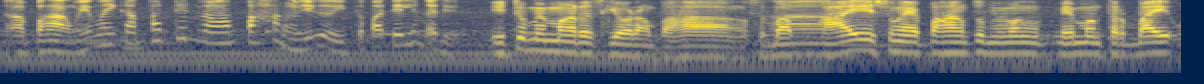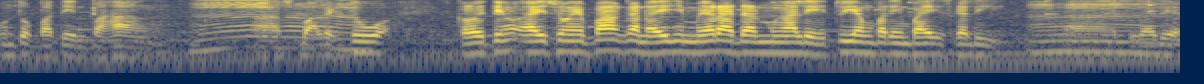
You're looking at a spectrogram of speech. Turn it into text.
uh, Pahang. Memang ikan patin memang Pahang je ke? Ikan patin lain tak ada? Itu memang rezeki orang Pahang sebab Ah. air Sungai Pahang tu memang memang terbaik untuk patin Pahang. Hmm. Ah, sebab lepas tu kalau tengok air Sungai Pahang kan airnya merah dan mengalir, itu yang paling baik sekali. hmm. Ah, itulah dia.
